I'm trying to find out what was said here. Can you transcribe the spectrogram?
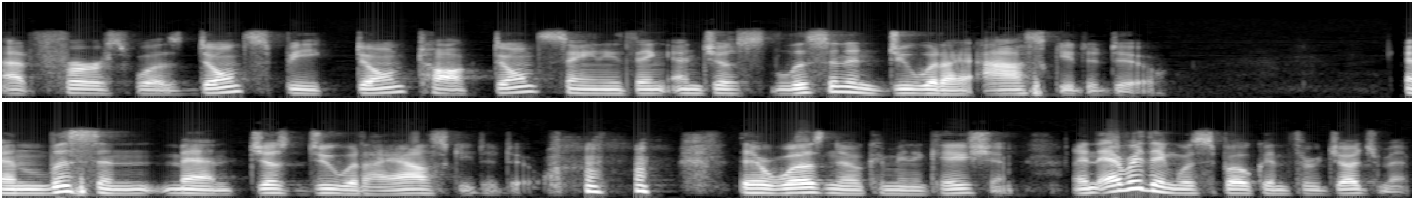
at first was don't speak, don't talk, don't say anything, and just listen and do what I ask you to do. And listen meant just do what I ask you to do. there was no communication, and everything was spoken through judgment.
